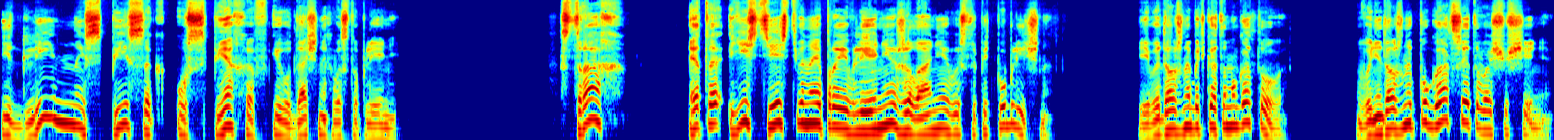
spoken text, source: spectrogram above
и длинный список успехов и удачных выступлений. Страх — это естественное проявление желания выступить публично. И вы должны быть к этому готовы. Вы не должны пугаться этого ощущения.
